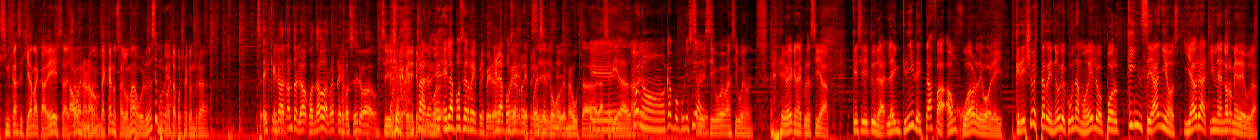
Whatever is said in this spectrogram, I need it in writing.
sin casi girar la cabeza. Está yo bueno, ¿no? De acá no salgo más, boludo. No sé por qué no bien. te apoya contra. Es que cada tanto lo hago- cuando hago el repre José lo hago. Sí, que te claro, pone moda. es, es la pose repre. Pero es la después, pose repre. después Sí, es como sí. que me gusta la Eh, seriedad. Bueno, Capu, Sí, curiosidades. sí, bueno, sí, bueno. Voy a con la curiosidad. Que se titula La increíble estafa a un jugador de vóley. Creyó estar de novio con una modelo por 15 años y ahora tiene una enorme deuda.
